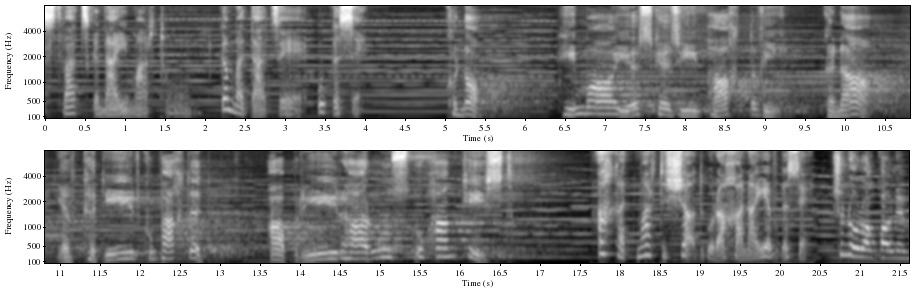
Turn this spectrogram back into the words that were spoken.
Աստված կնայի մարդուն, կմտածե ու կսե Քնա, հիմա ես քեզի փախտ տվի, քնա եւ քտիր քու փախտդ, ապրիր հարուստ ու հանգիստ։ Աղքատ մարդը շատ գուրախանա եւ գսե. Շնորհակալ եմ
